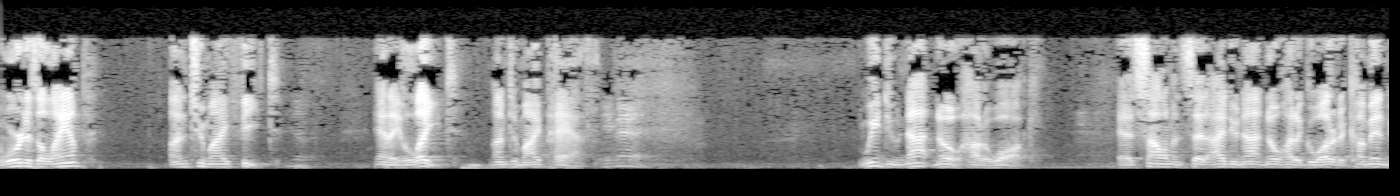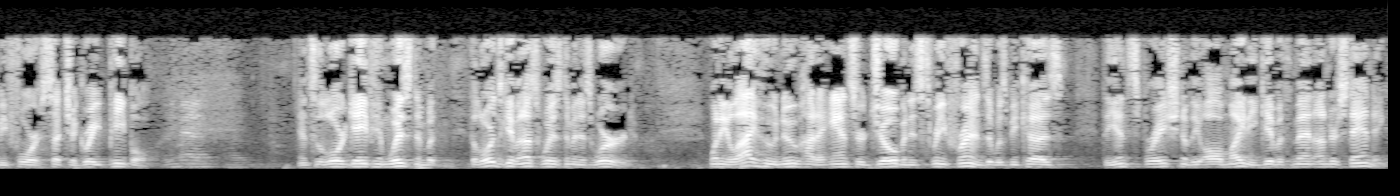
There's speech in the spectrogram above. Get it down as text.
word is a lamp unto my feet and a light unto my path. Amen. We do not know how to walk. As Solomon said, I do not know how to go out or to come in before such a great people. Amen. And so the Lord gave him wisdom, but the Lord's given us wisdom in His Word. When Elihu knew how to answer Job and his three friends, it was because the inspiration of the Almighty giveth men understanding.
